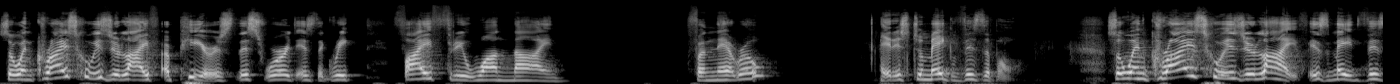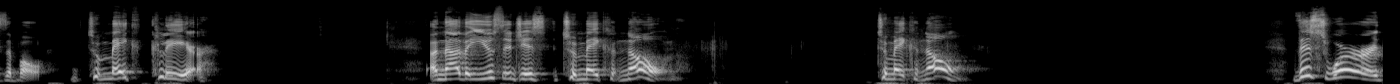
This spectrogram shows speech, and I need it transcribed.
So when Christ, who is your life, appears, this word is the Greek 5319. phaneroo, it is to make visible. So when Christ, who is your life, is made visible, to make clear. Another usage is to make known. To make known. This word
